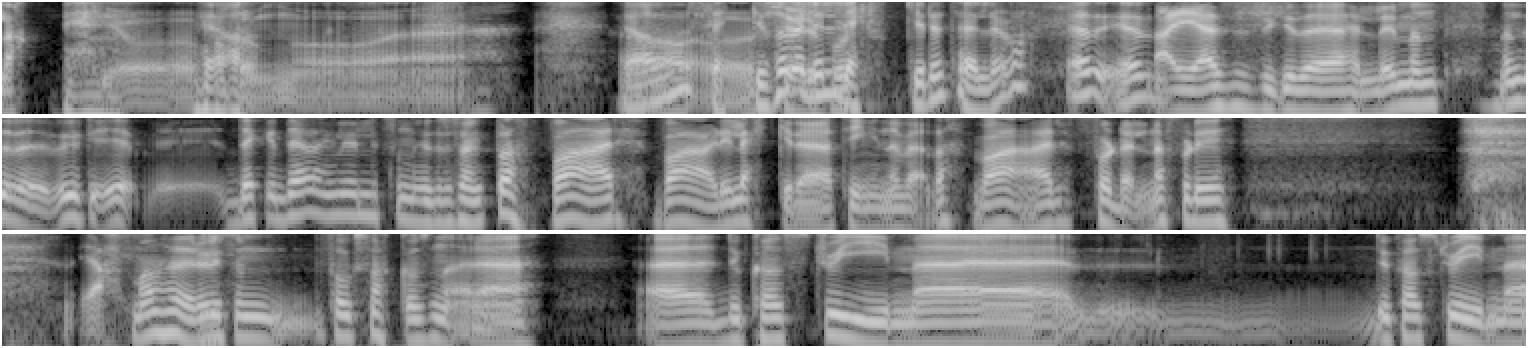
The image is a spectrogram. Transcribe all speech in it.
lakk og Ja. og eh, Ja, men det ser ikke så veldig lekker ut heller, da. Jeg, jeg, Nei, jeg syns ikke det heller, men, men det, det, det er egentlig litt sånn interessant, da. Hva er, hva er de lekre tingene ved det? Hva er fordelene? Fordi Ja, man hører liksom folk snakke om sånn derre uh, Du kan streame Du kan streame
